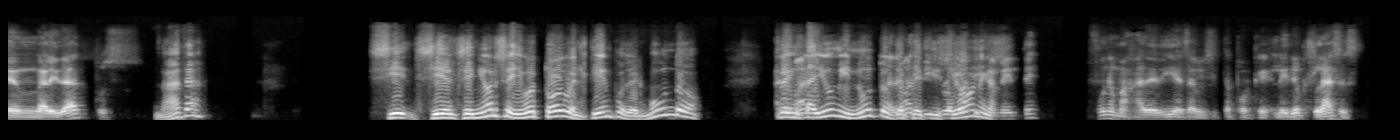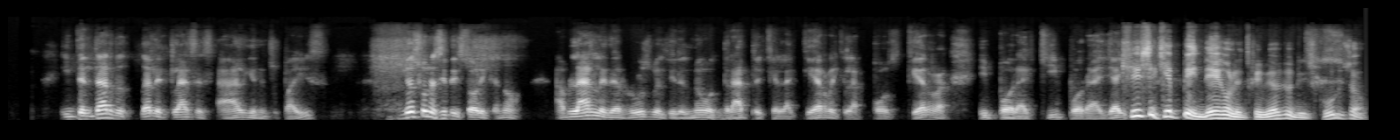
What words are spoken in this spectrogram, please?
En realidad, pues... Nada. Si, si el señor se llevó todo el tiempo del mundo, 31 minutos de peticiones. Fue una majadería esa visita porque le dio clases intentar darle clases a alguien en su país, no es una cita histórica, no. Hablarle de Roosevelt y del nuevo trato y que la guerra y que la posguerra y por aquí, por allá. ¿Qué ese qué pendejo le escribió su discurso?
